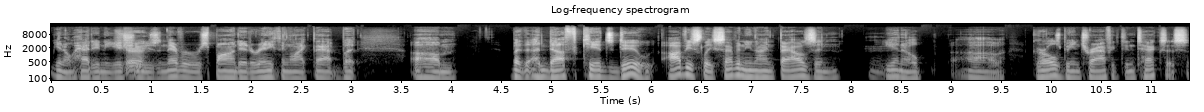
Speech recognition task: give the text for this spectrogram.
you know, had any issues and never responded or anything like that. But, um, but enough kids do. Obviously, seventy nine thousand, you know, uh, girls being trafficked in Texas.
